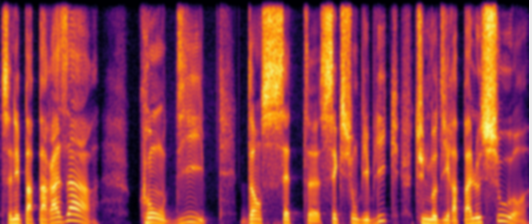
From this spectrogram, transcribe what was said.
Ce n'est pas par hasard qu'on dit dans cette section biblique, tu ne maudiras pas le sourd,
